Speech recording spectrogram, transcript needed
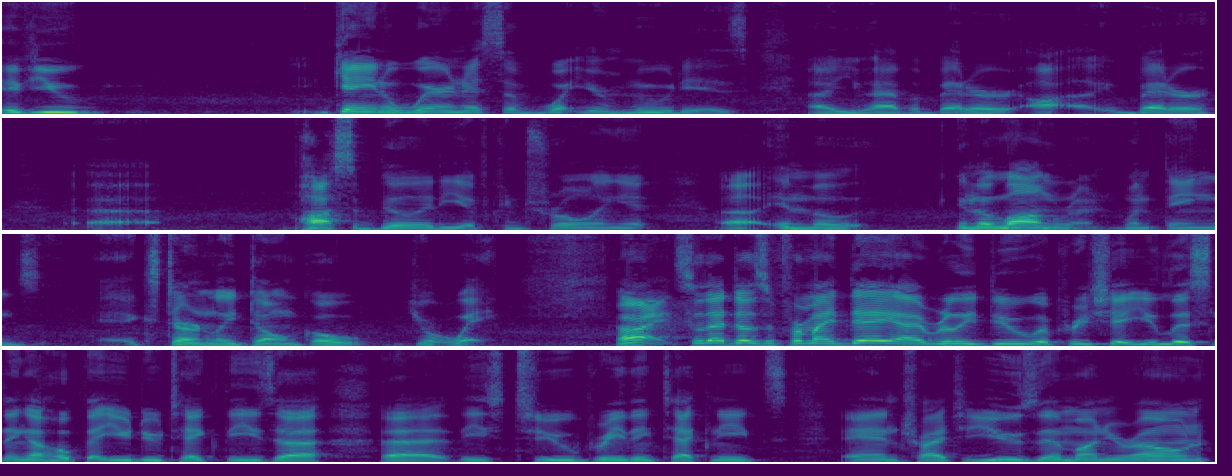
if you gain awareness of what your mood is, uh, you have a better uh, better uh, possibility of controlling it uh, in the in the long run when things externally don't go your way. All right, so that does it for my day. I really do appreciate you listening. I hope that you do take these uh, uh, these two breathing techniques and try to use them on your own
